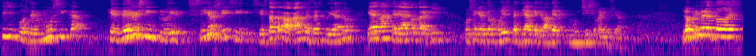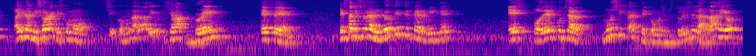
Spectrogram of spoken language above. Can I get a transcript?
tipos de música que debes incluir sí o sí si, si estás trabajando, estás estudiando. Y además te voy a contar aquí un secreto muy especial que te va a hacer muchísima ilusión. Lo primero de todo es, hay una emisora que es como, sí, como una radio que se llama Brain FM. Esta emisora lo que te permite es poder escuchar música, es decir, como si estuvieses en la radio,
